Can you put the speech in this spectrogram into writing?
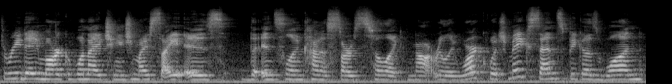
three day mark when I change my site is the insulin kind of starts to like not really work, which makes sense because one,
